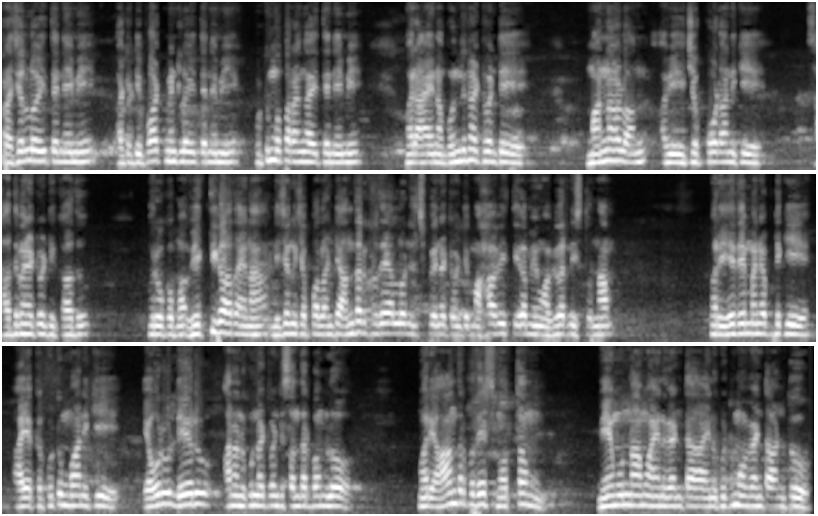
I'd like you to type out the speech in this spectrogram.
ప్రజల్లో అయితేనేమి అటు డిపార్ట్మెంట్లో అయితేనేమి కుటుంబ పరంగా అయితేనేమి మరి ఆయన పొందినటువంటి మన్నాలు అన్- అవి చెప్పుకోవడానికి సాధ్యమైనటువంటి కాదు. మరి ఒక వ్యక్తి కాదు ఆయన నిజంగా చెప్పాలంటే అందరి హృదయాల్లో నిలిచిపోయినటువంటి మహా వ్యక్తిగా మేము అభివర్ణిస్తున్నాం. మరి ఏదేమైనప్పటికీ ఆ యొక్క కుటుంబానికి ఎవరూ లేరు అని అనుకున్నటువంటి సందర్భంలో మరి ఆంధ్రప్రదేశ్ మొత్తం మేమున్నాము ఆయన వెంట ఆయన కుటుంబం వెంట అంటూ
